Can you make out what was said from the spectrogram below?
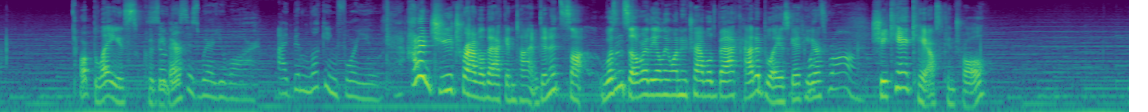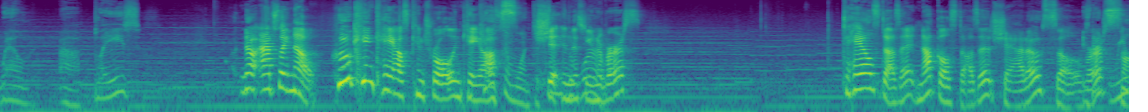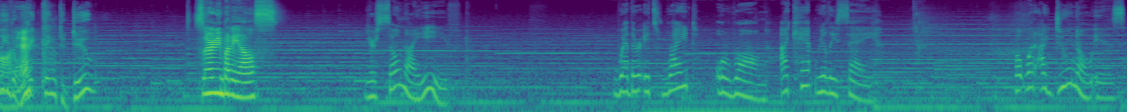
Or Blaze could so be there. this is where you are. I've been looking for you. How did you travel back in time? Didn't so wasn't Silver the only one who traveled back? How did Blaze get here? What's wrong? She can't chaos control. Well, uh, Blaze? No, actually no. Who can chaos control and chaos someone to shit in this world. universe? Tails does it, Knuckles does it, Shadow, Silver, Is Silver, that Sonic. really the right thing to do? Is there anybody else? You're so naive. Whether it's right or wrong, I can't really say. But what I do know is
